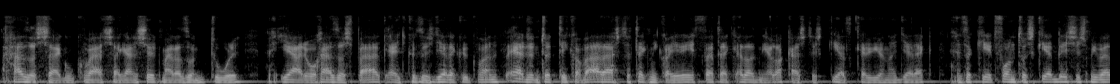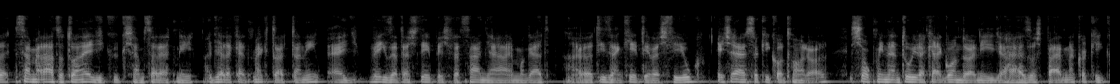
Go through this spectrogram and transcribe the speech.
házasságuk válságán, sőt már azon túl járó házaspár, egy közös gyerekük van. Eldöntötték a vállást, a technikai részletek, eladni a lakást, és kihez kerüljön a gyerek. Ez a két fontos kérdés, és mivel szemmel láthatóan egyikük sem szeretné a gyereket megtartani, egy végzetes lépésre szállja magát a 12 éves fiúk, és elszökik otthonról. Sok mindent újra kell gondolni így a házaspárnak, akik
